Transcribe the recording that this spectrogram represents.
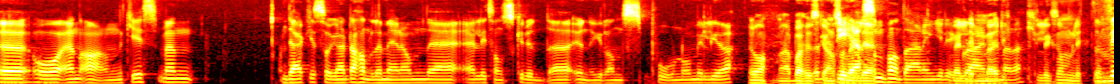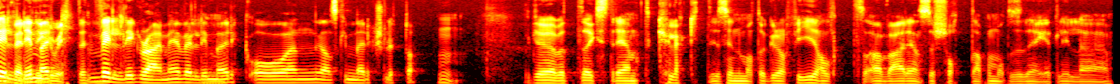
uh, og en annen kiss. Men det er ikke så gærent. Det handler mer om det litt sånn skrudde undergrannspornomiljøet. Jo, men jeg bare husker er den så veldig som på en er Veldig grimy med det. mørk, liksom. Litt en, Veldig, veldig, mørk. gritty. Veldig grimy, veldig Mm. mørk, og en ganske mørk slutt, da. Mm. Skrevet ekstremt kløktig cinematografi. Alt av hver eneste shot er på en måte sitt eget lille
